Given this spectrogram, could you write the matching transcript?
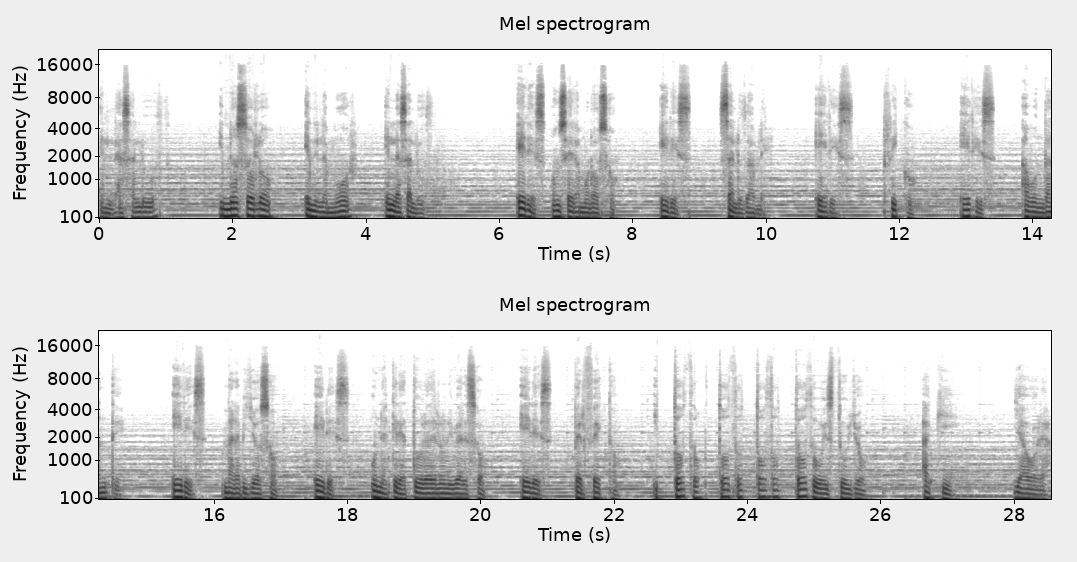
en la salud y no solo en el amor, en la salud. Eres un ser amoroso, eres saludable, eres rico, eres abundante, eres maravilloso, eres una criatura del universo, eres perfecto y todo, todo, todo, todo es tuyo, aquí y ahora.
